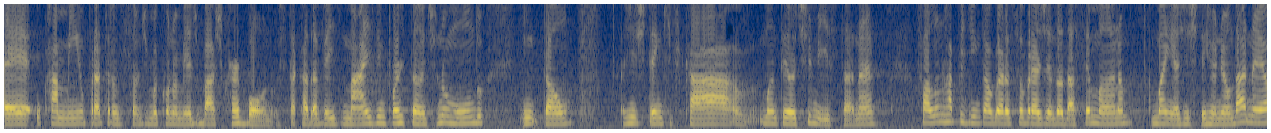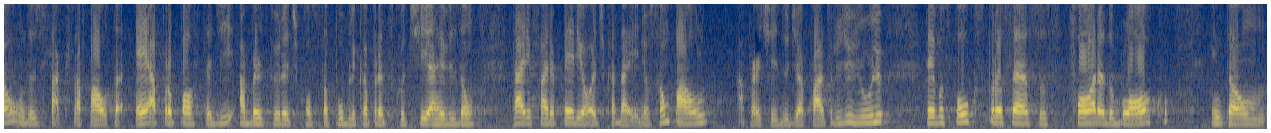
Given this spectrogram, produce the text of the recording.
é, o caminho para a transição de uma economia de baixo carbono. Está cada vez mais importante no mundo, então a gente tem que ficar, manter otimista, né? Falando rapidinho então agora sobre a agenda da semana. Amanhã a gente tem reunião da ANEL, um dos destaques da pauta é a proposta de abertura de consulta pública para discutir a revisão tarifária periódica da Enel São Paulo, a partir do dia 4 de julho. Temos poucos processos fora do bloco, então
